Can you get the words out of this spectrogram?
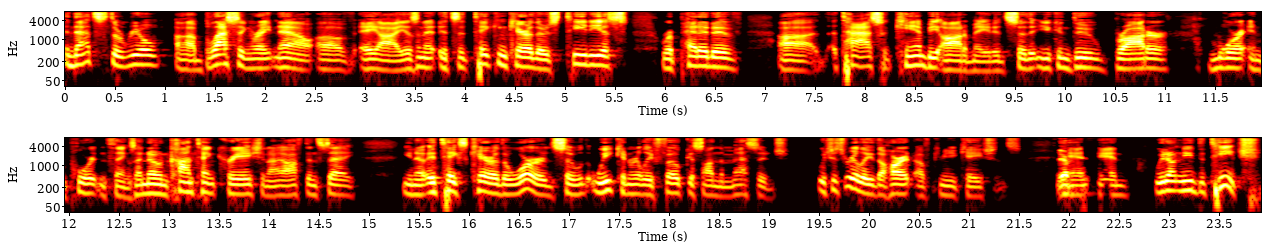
And that's the real uh, blessing right now of AI, isn't it? It's taking care of those tedious, repetitive uh, tasks that can be automated so that you can do broader, more important things. I know in content creation, I often say, you know, it takes care of the words so we can really focus on the message, which is really the heart of communications. Yep. And, and we don't need to teach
